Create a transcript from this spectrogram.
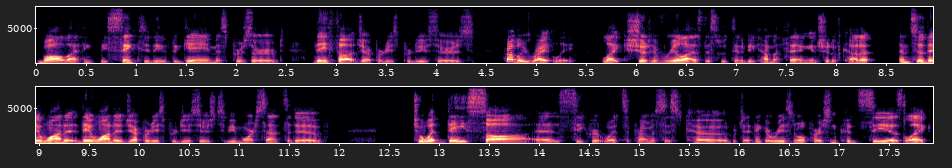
while i think the sanctity of the game is preserved they thought jeopardy's producers probably rightly like should have realized this was going to become a thing and should have cut it and so they wanted they wanted Jeopardy's producers to be more sensitive to what they saw as secret white supremacist code, which I think a reasonable person could see as like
